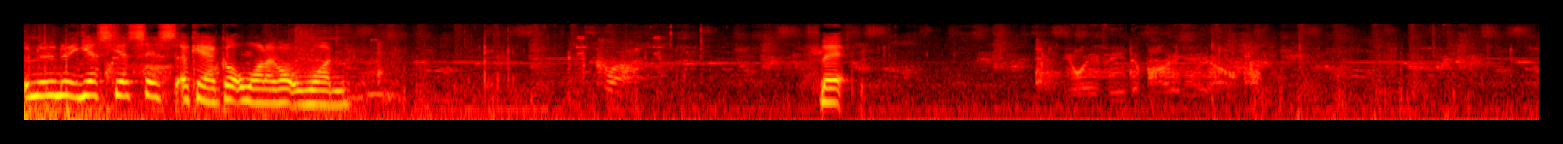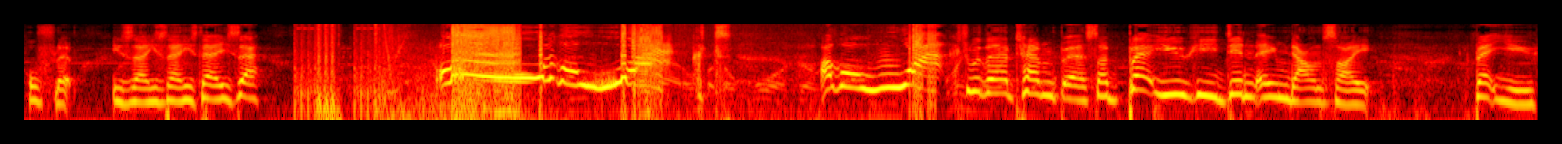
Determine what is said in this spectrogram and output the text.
No, no, no, yes, yes, yes. Okay, I got one, I got one. Flip. Oh, flip. He's there, he's there, he's there, he's there. Oh, I got whacked! I got whacked with a Tempest. I bet you he didn't aim down sight. Bet you.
